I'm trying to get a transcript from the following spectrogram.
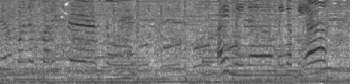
Meron pa nagpa-reserve, so... Ay, may na may nabiak.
